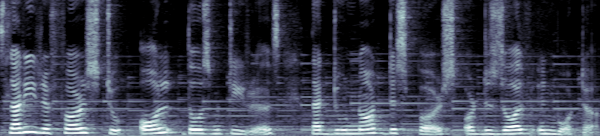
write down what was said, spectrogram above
Slurry refers to all those materials that do not disperse or dissolve in water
